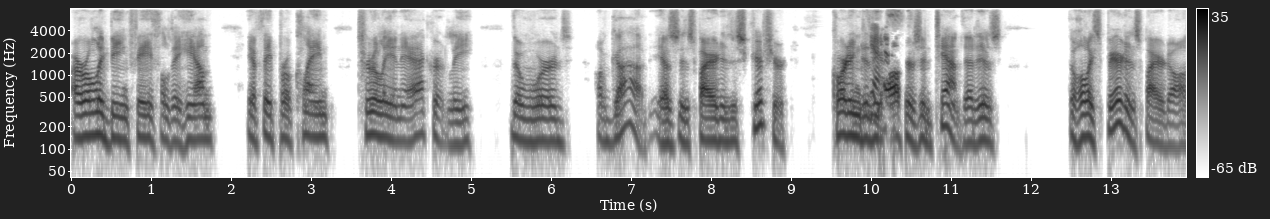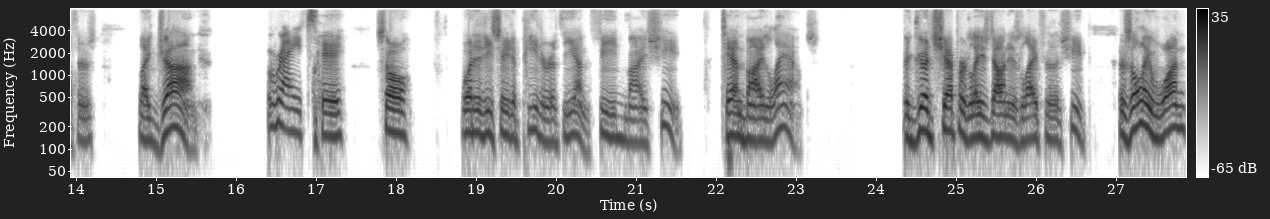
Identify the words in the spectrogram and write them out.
are only being faithful to him if they proclaim truly and accurately the words of God as inspired in the scripture according to yes. the author's intent. That is, the Holy Spirit inspired authors like John. Right. Okay. So, what did he say to Peter at the end? Feed my sheep, tend my lambs. The good shepherd lays down his life for the sheep. There's only one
